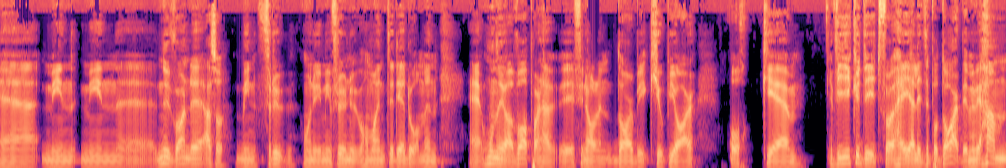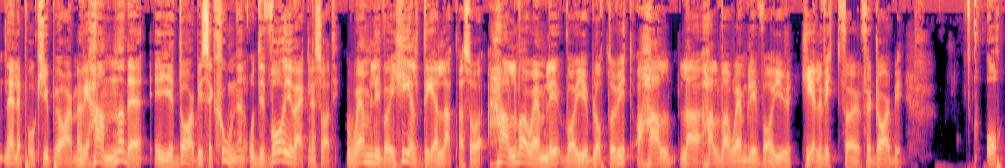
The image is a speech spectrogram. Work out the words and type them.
Eh, min min eh, nuvarande, alltså min fru, hon är ju min fru nu, hon var inte det då, men eh, hon och jag var på den här eh, finalen, Derby QPR. Och eh, vi gick ju dit för att heja lite på Derby, men vi hamn, eller på QPR, men vi hamnade i Derby-sektionen. Och det var ju verkligen så att Wembley var ju helt delat. Alltså halva Wembley var ju blått och vitt och halva, halva Wembley var ju helvitt för, för Derby. Och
